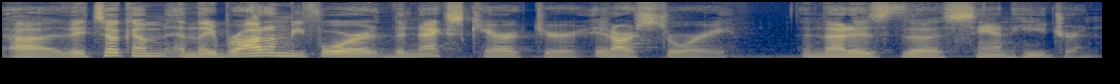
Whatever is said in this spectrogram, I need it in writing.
uh, they took him and they brought him before the next character in our story, and that is the Sanhedrin.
